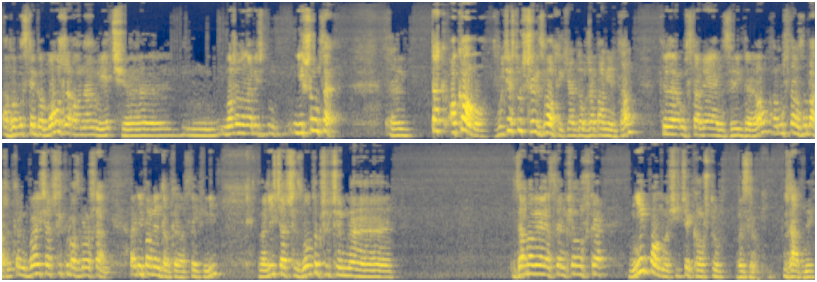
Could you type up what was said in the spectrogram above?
a wobec tego może ona mieć, e, mm, może ona mieć niższą cenę. E, Tak około 23 zł, jak dobrze pamiętam. Tyle ustawiałem z liderą, a muszę tam zobaczyć, tak 23 chyba z groszami, ale nie pamiętam teraz w tej chwili. 23 zł, przy czym e, zamawiając tę książkę nie ponosicie kosztów wysyłki. Żadnych.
